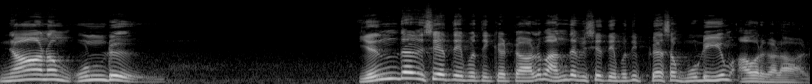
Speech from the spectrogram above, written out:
ஞானம் உண்டு. எந்த விஷயத்தை பற்றி கேட்டாலும் அந்த விஷயத்தை பற்றி பேச முடியும் அவர்களால்.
